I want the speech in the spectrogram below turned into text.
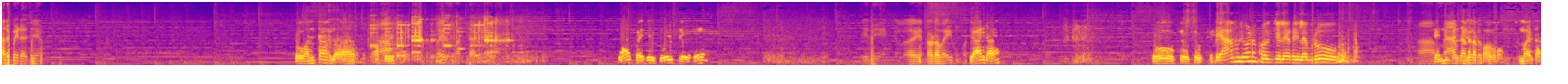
ஆரம்பிடா ஜெயம் ஓ வந்துட்டாங்களா? பார்க்கவே வைஃப் பண்ணிட்டாங்க யாருப்பா இது? Gold player? இது என்னோட வைஃப் யாருடா? ஓகே ஓகே ஓகே ஃபேமிலியோட பப்ஜி விளையாடுறீங்களா ப்ரோ ரெண்டு பேர் தான்டா பாவம். சும்மா இருக்கா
